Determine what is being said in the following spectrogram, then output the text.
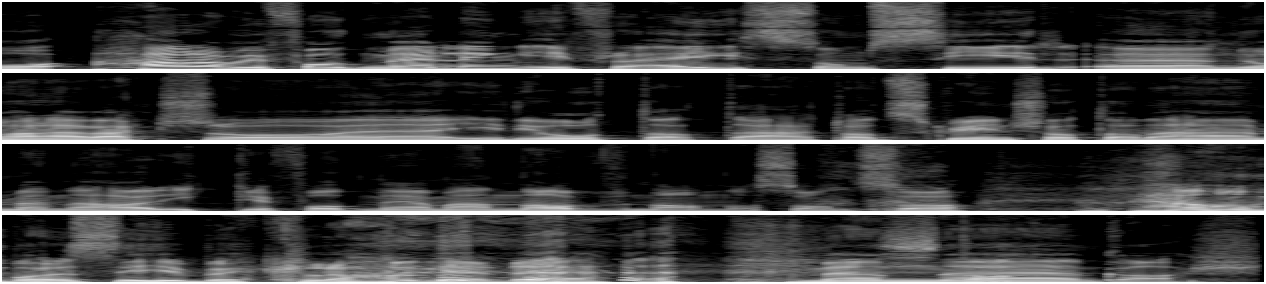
og her har vi fått melding fra ei som sier eh, Nå har jeg vært så eh, idiot at jeg har tatt screenshot av det her, men jeg har ikke fått med meg navnene og sånn, så jeg må bare si beklager det. Men eh, Stakkars.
